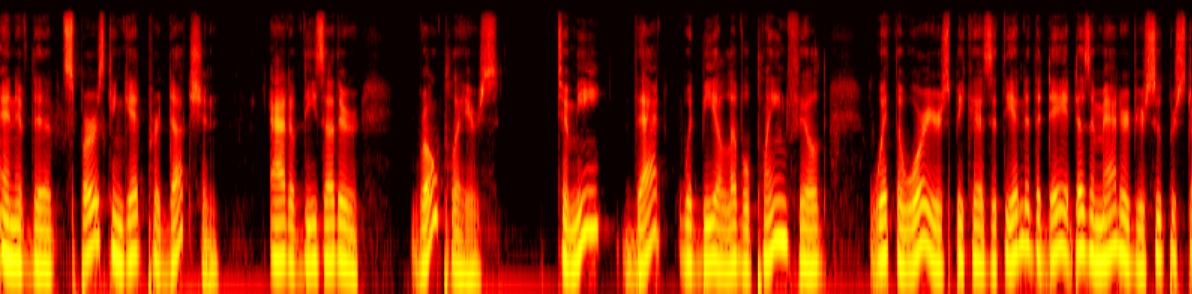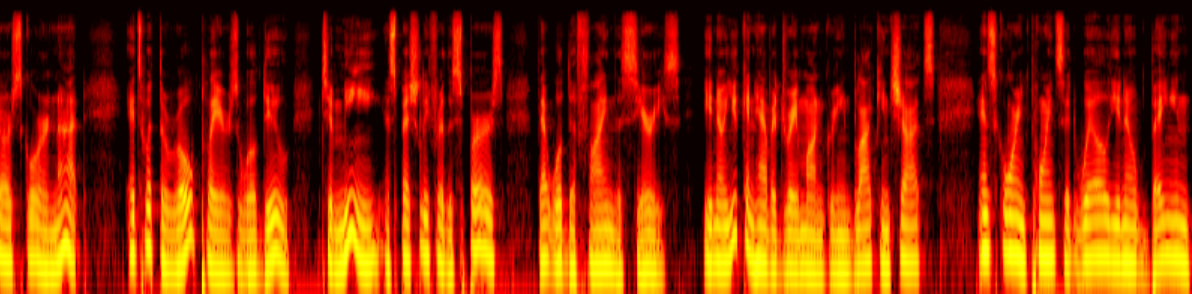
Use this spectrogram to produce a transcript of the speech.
And if the Spurs can get production out of these other role players, to me, that would be a level playing field with the Warriors because at the end of the day, it doesn't matter if you're superstar score or not. It's what the role players will do to me, especially for the Spurs, that will define the series. You know, you can have a Draymond Green blocking shots and scoring points at will, you know, banging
